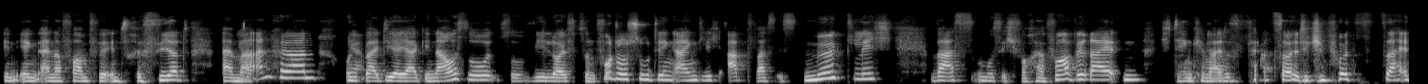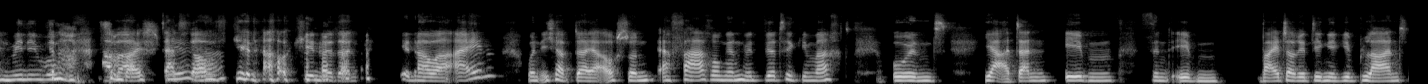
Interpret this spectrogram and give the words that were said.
in irgendeiner Form für interessiert, einmal ja. anhören. Und ja. bei dir ja genauso, so wie läuft so ein Fotoshooting eigentlich ab? Was ist möglich? Was muss ich vorher vorbereiten? Ich denke genau. mal, das Pferd sollte geputzt sein, Minimum. Genau, zum Aber Beispiel. Darauf ja. genau, gehen wir dann genauer ein. Und ich habe da ja auch schon Erfahrungen mit Birte gemacht. Und ja, dann eben sind eben weitere Dinge geplant,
